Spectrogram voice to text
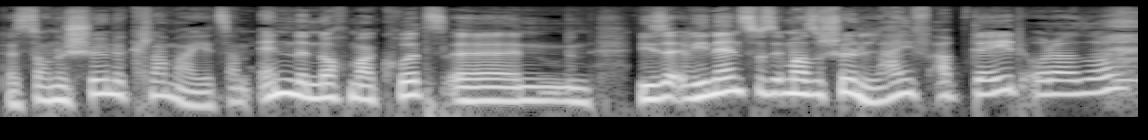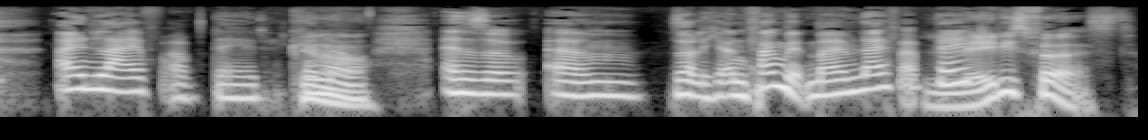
Das ist doch eine schöne Klammer. Jetzt am Ende noch mal kurz, äh, wie, wie nennst du es immer so schön, Live-Update oder so? Ein Live-Update. Genau. Genau. Also, ähm, soll ich anfangen mit meinem Live-Update? Ladies first.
